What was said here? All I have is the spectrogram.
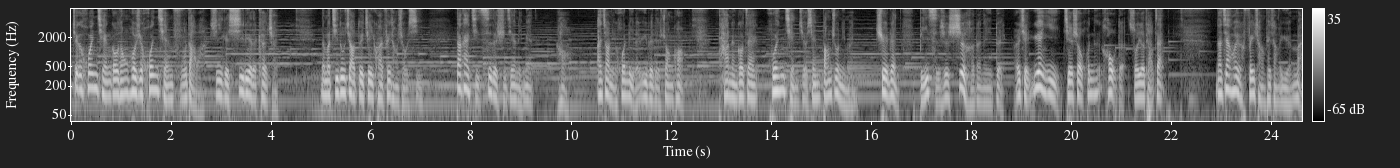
这个婚前沟通或是婚前辅导啊，是一个系列的课程。那么基督教对这一块非常熟悉，大概几次的时间里面，好，按照你婚礼的预备的状况，他能够在婚前就先帮助你们确认彼此是适合的那一对，而且愿意接受婚后的所有挑战。那这样会非常非常的圆满。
